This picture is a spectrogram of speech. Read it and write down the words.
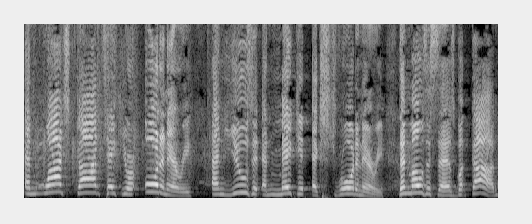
and watch God take your ordinary and use it and make it extraordinary. Then Moses says, But God,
